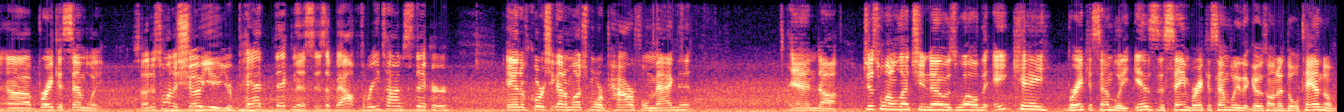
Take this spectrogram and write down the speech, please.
uh, brake assembly. So I just want to show you your pad thickness is about three times thicker. And of course you got a much more powerful magnet. And uh, just want to let you know as well, the 8K brake assembly is the same brake assembly that goes on a dual tandem.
